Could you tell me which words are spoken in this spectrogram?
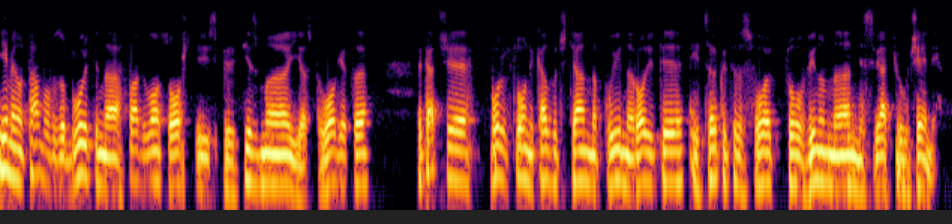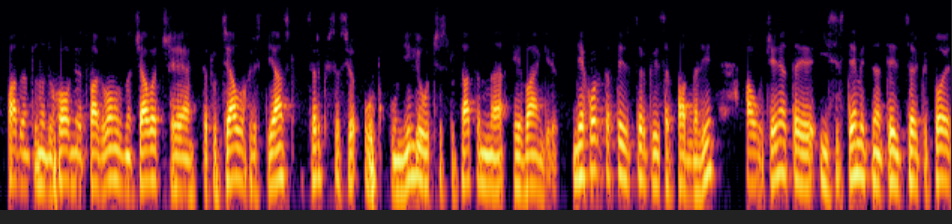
И именно там в заблудите на Вавилон са още и спиритизма, и астрологията. Така че Божието Слово ни казва, че тя напои народите и църквите за своето вино на несвяти учения падането на духовният Вавилон означава, че като цяло християнските църкви са се отклонили от чистотата на Евангелието. Не хората в тези църкви са паднали, а ученията и системите на тези църкви, т.е.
